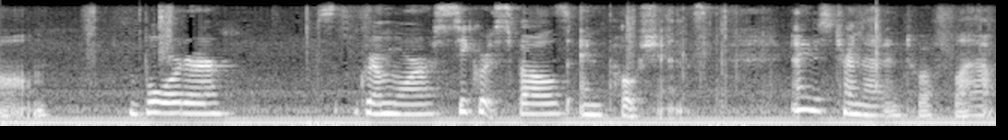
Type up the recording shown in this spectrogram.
um, border, grimoire, secret spells, and potions. And I just turned that into a flap.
